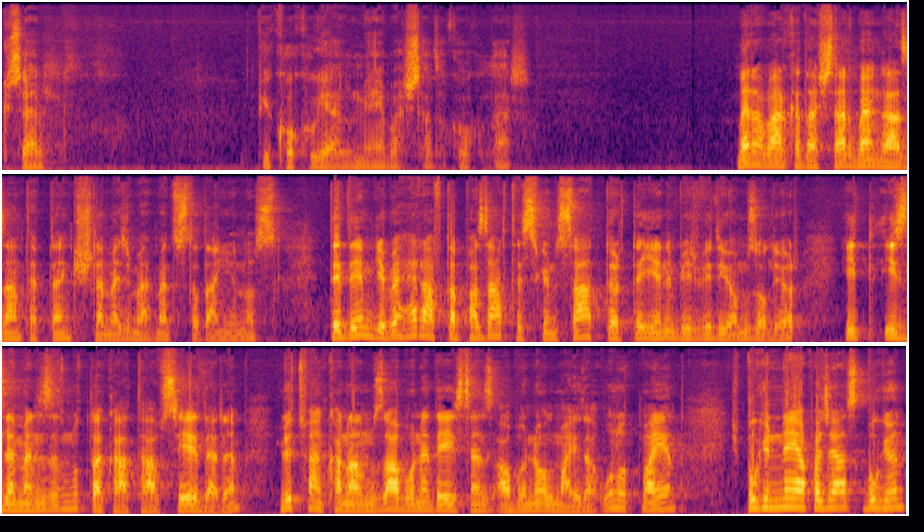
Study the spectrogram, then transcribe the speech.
güzel bir koku gelmeye başladı kokular. Merhaba arkadaşlar ben Gaziantep'ten Küşlemeci Mehmet Usta'dan Yunus. Dediğim gibi her hafta pazartesi günü saat 4'te yeni bir videomuz oluyor. İzlemenizi mutlaka tavsiye ederim. Lütfen kanalımıza abone değilseniz abone olmayı da unutmayın. Bugün ne yapacağız? Bugün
